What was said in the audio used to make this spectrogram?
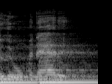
Illuminati.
